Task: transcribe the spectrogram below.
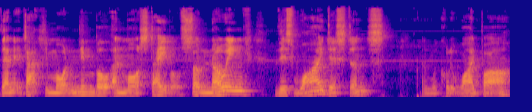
then it's actually more nimble and more stable. So knowing this y distance, and we'll call it y bar,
